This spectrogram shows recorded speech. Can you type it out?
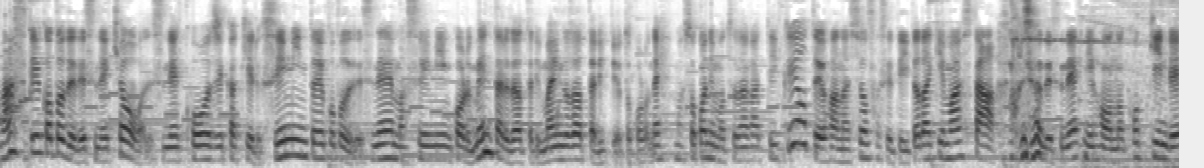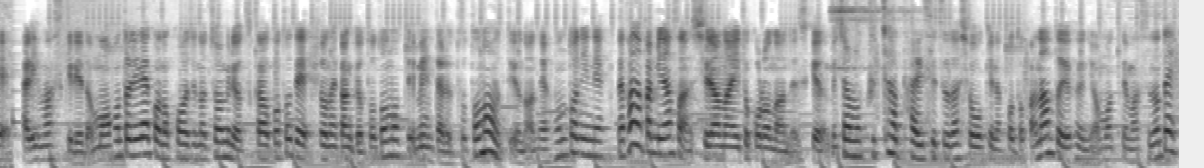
ます。ということでですね今日はですね麹かける睡眠ということでですね、まあ、睡眠イコールメンタルだったりマインドだったりっていうところね、まあ、そこにもつながっていくよという話をさせていただきました。麹はですね日本の国金でありますけれども本当にねこの麹の調味料を使うことで腸内環境を整ってメンタル整うっていうのはね本当にねなかなか皆さん知らないところなんですけどめちゃくちゃ大切だし大きなことかなというふうふうに思ってますので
